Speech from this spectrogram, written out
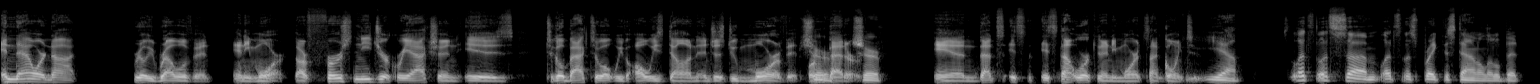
and now are not really relevant anymore. Our first knee jerk reaction is to go back to what we've always done and just do more of it Sure. or better. Sure. And that's it's it's not working anymore. It's not going to. Yeah. So let's let's um, let's let's break this down a little bit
